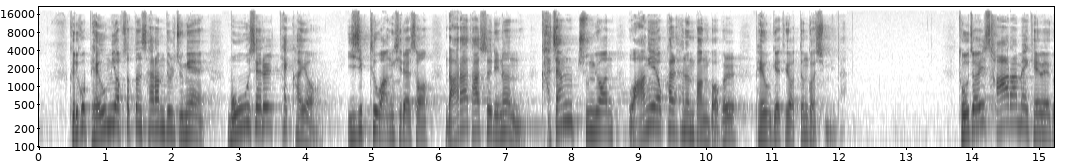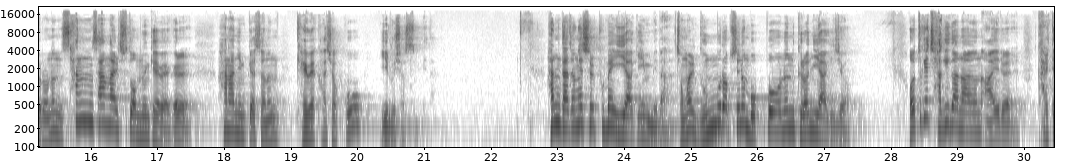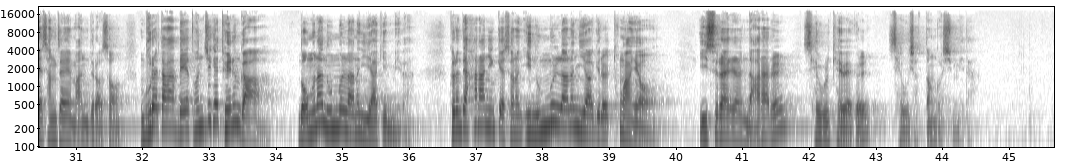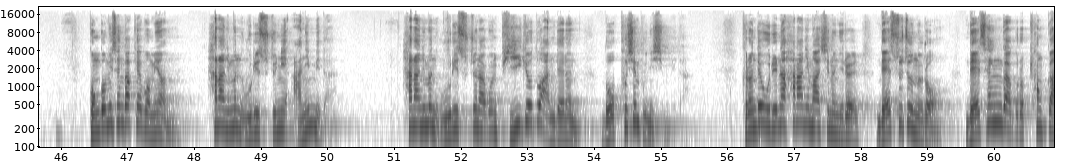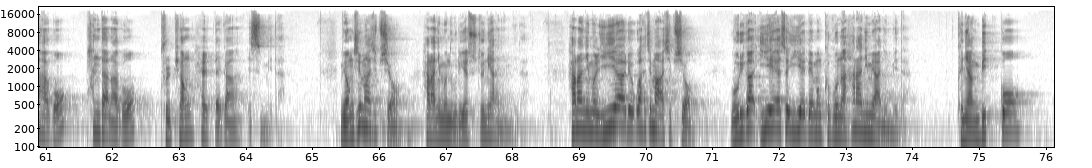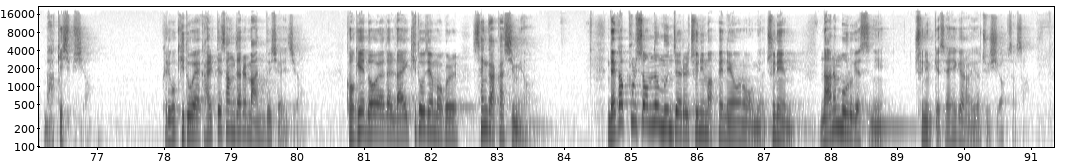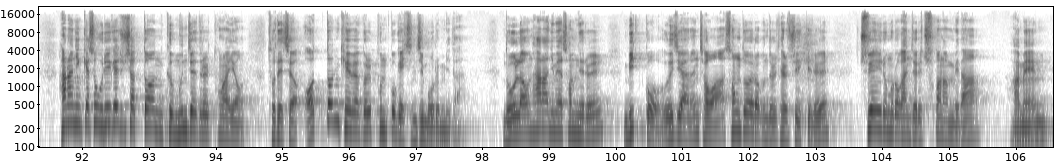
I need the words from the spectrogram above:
그리고 배움이 없었던 사람들 중에 모세를 택하여 이집트 왕실에서 나라 다스리는 가장 중요한 왕의 역할 하는 방법을 배우게 되었던 것입니다. 도저히 사람의 계획으로는 상상할 수도 없는 계획을 하나님께서는 계획하셨고 이루셨습니다. 한 가정의 슬픔의 이야기입니다. 정말 눈물 없이는 못 보는 그런 이야기죠. 어떻게 자기가 낳은 아이를 갈대 상자에 만들어서 물에다가 내 던지게 되는가? 너무나 눈물 나는 이야기입니다. 그런데 하나님께서는 이 눈물 나는 이야기를 통하여 이스라엘이라는 나라를 세울 계획을 세우셨던 것입니다. 곰곰이 생각해 보면 하나님은 우리 수준이 아닙니다. 하나님은 우리 수준하고는 비교도 안 되는 높으신 분이십니다. 그런데 우리는 하나님 하시는 일을 내 수준으로, 내 생각으로 평가하고 판단하고 불평할 때가 있습니다. 명심하십시오. 하나님은 우리의 수준이 아닙니다. 하나님을 이해하려고 하지 마십시오. 우리가 이해해서 이해되면 그분은 하나님이 아닙니다. 그냥 믿고 맡기십시오. 그리고 기도의 갈대 상자를 만드셔야죠. 거기에 넣어야 될 나의 기도 제목을 생각하시며 내가 풀 수 없는 문제를 주님 앞에 내어놓으며 주님 나는 모르겠으니 주님께서 해결하여 주시옵소서. 하나님께서 우리에게 주셨던 그 문제들을 통하여 도대체 어떤 계획을 품고 계신지 모릅니다. 놀라운 하나님의 섭리를 믿고 의지하는 저와 성도 여러분들 될 수 있기를 주의 이름으로 간절히 축원합니다. 아멘.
